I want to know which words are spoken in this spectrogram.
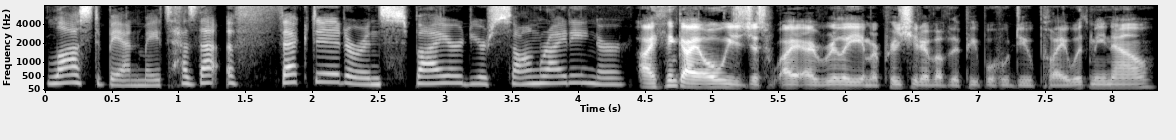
lost bandmates. Has that affected or inspired your songwriting? Or I think I always just I, I really am appreciative of the people who do play with me now.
